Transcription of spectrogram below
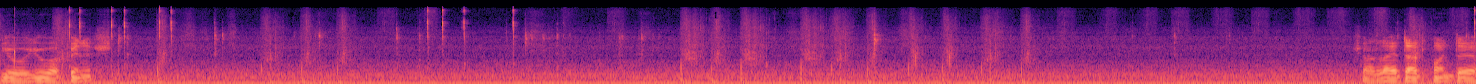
You, you are finished. Shall I lay that point there?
